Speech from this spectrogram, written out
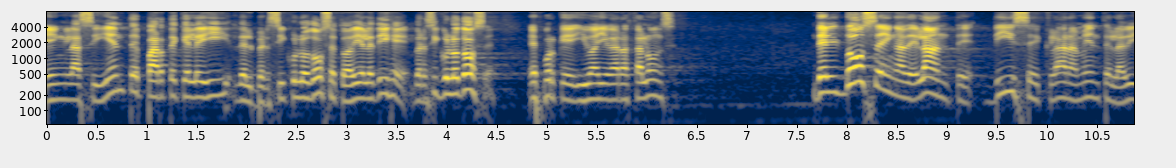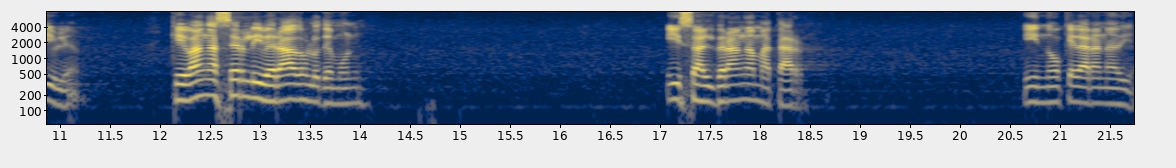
En la siguiente parte que leí del versículo 12, todavía les dije, versículo 12 es porque iba a llegar hasta el 11. Del 12 en adelante dice claramente la Biblia que van a ser liberados los demonios y saldrán a matar y no quedará nadie.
